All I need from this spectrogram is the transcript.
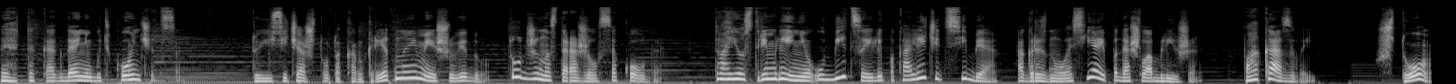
«Это когда-нибудь кончится?» «Ты сейчас что-то конкретное имеешь в виду?» Тут же насторожился Колдер. «Твое стремление убиться или покалечить себя?» Огрызнулась я и подошла ближе. «Показывай». «Что?»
